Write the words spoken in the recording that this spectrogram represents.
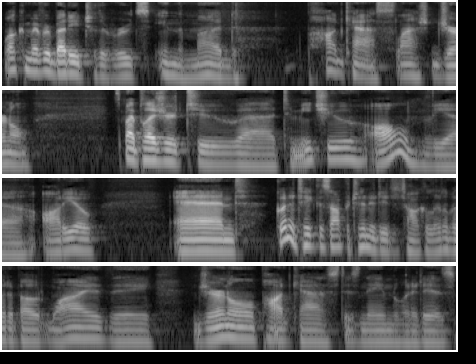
Welcome, everybody, to the Roots in the Mud podcast slash journal. It's my pleasure to uh, to meet you all via audio, and I'm going to take this opportunity to talk a little bit about why the journal podcast is named what it is.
